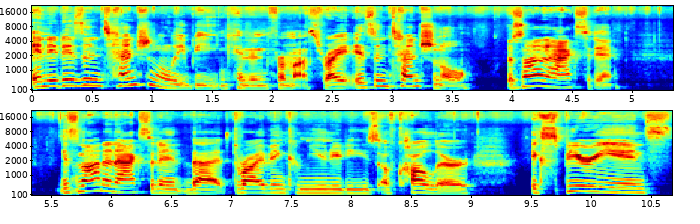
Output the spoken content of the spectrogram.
And it is intentionally being hidden from us right? It's intentional it's not an accident. It's not an accident that thriving communities of color experience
